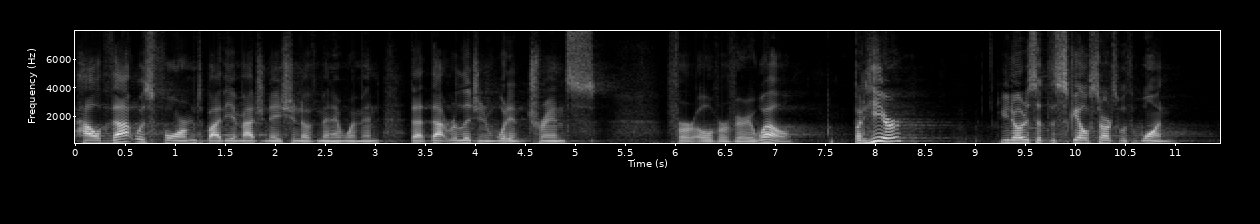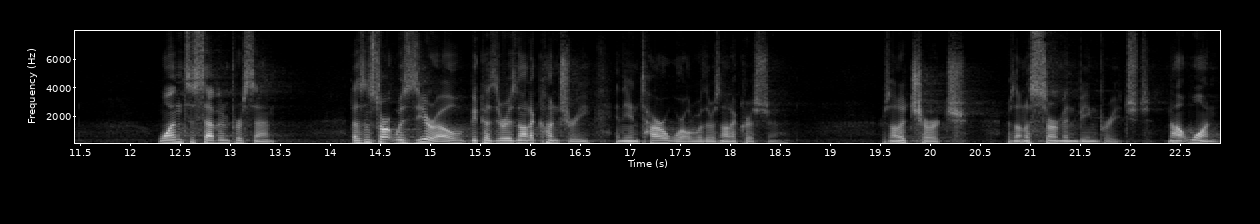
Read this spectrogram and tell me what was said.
how that was formed by the imagination of men and women, that that religion wouldn't transfer over very well. But here, you notice that the scale starts with one. 1 to 7%. Doesn't start with zero because there is not a country in the entire world where there's not a Christian. There's not a church. There's not a sermon being preached. Not one.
